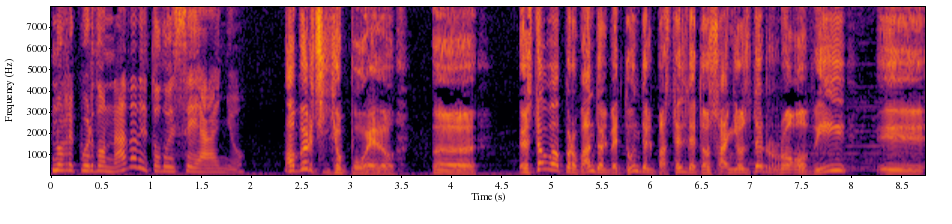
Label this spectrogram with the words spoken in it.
No recuerdo nada de todo ese año. A ver si yo puedo. Eh, estaba probando el betún del pastel de dos años de Robbie y...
